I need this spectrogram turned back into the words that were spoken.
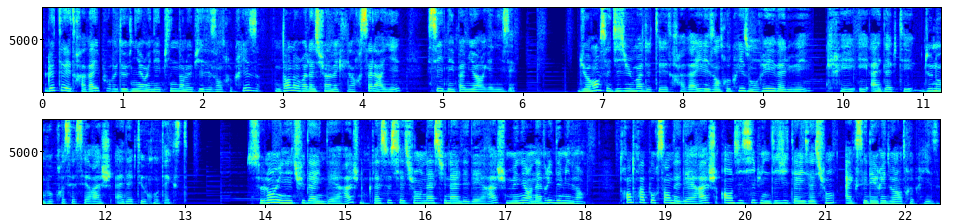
le télétravail pourrait devenir une épine dans le pied des entreprises dans leur relation avec leurs salariés s'il n'est pas mieux organisé. Durant ces 18 mois de télétravail, les entreprises ont réévalué, créé et adapté de nouveaux process RH adaptés au contexte. Selon une étude ANDRH, donc l'Association nationale des DRH, menée en avril 2020, 33% des DRH anticipent une digitalisation accélérée de l'entreprise,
